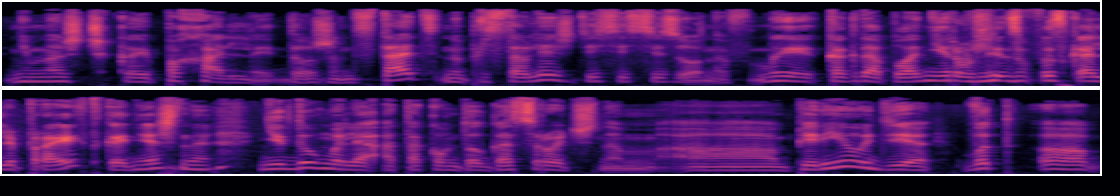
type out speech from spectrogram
немножечко эпохальный должен стать. Но представляешь, 10 сезонов. Мы, когда планировали и запускали проект, конечно, не думали о таком долгосрочном а, периоде. Вот а,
